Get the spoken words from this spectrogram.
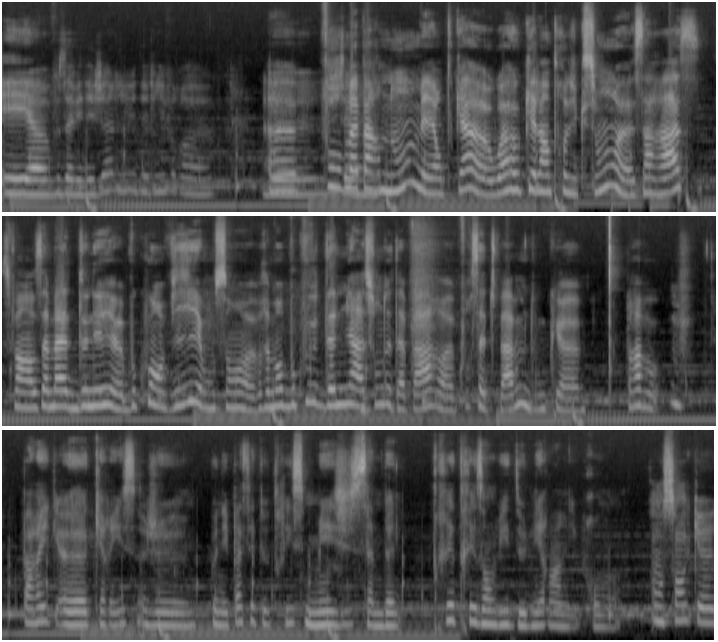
Et euh, vous avez déjà lu des livres euh, de Euh, pour ma Halimi part, non, mais en tout cas, waouh, quelle introduction, euh, Sarah. Enfin, ça m'a donné beaucoup envie et on sent vraiment beaucoup d'admiration de ta part pour cette femme, donc euh, bravo. Pareil euh, qu'Eris, je connais pas cette autrice, mais ça me donne très très envie de lire un livre au moins. On sent que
